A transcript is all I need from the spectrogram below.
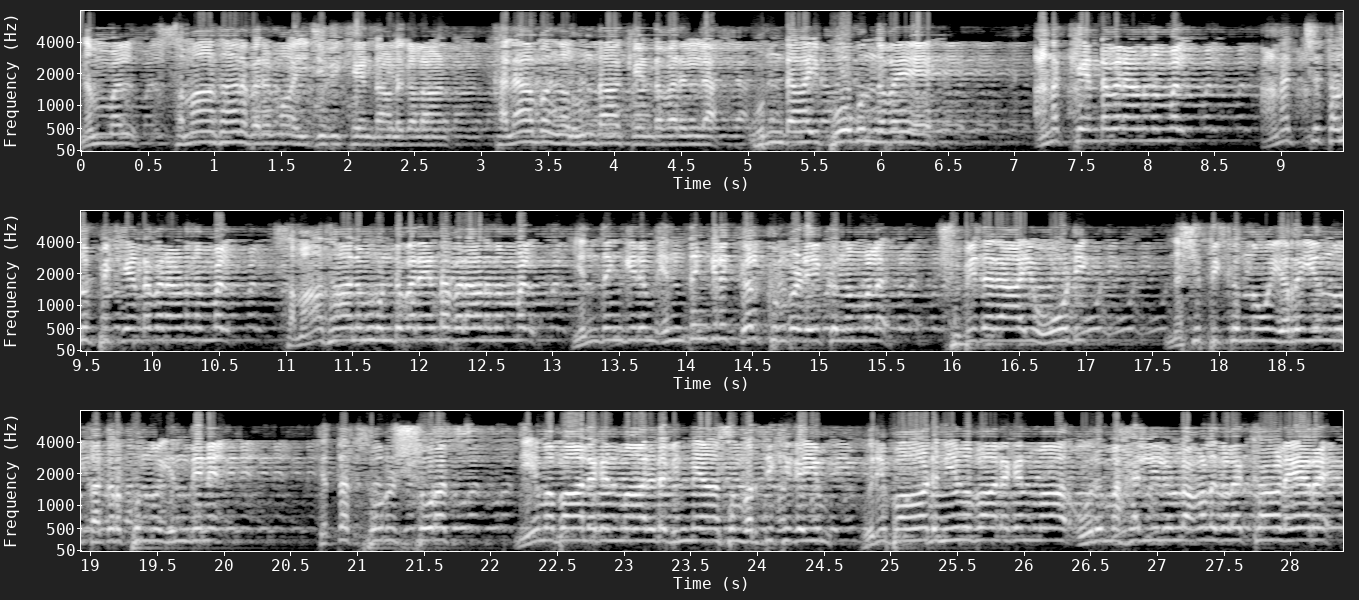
നമ്മൾ സമാധാനപരമായി ജീവിക്കേണ്ട ആളുകളാണ്. കലാപങ്ങൾ ഉണ്ടാക്കേണ്ടവരല്ല. ഉണ്ടായി പോകുന്നവയെ അണക്കേണ്ടവരാണ് നമ്മൾ. അണച്ച് തണുപ്പിക്കേണ്ടവരാണ് നമ്മൾ. സമാധാനം കൊണ്ടുവരേണ്ടവരാണ് നമ്മൾ. എന്തെങ്കിലും എന്തെങ്കിലും കേൾക്കുമ്പോഴേക്കും നമ്മൾ ക്ഷുഭിതരായി ഓടി നശിപ്പിക്കുന്നു എറിയുന്നു തകർക്കുന്നു എന്തിന്? നിയമപാലകന്മാരുടെ വിന്യാസം വർദ്ധിക്കുകയും ഒരുപാട് നിയമപാലകന്മാർ ഒരു മഹലിലുള്ള ആളുകളെക്കാളേറെ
